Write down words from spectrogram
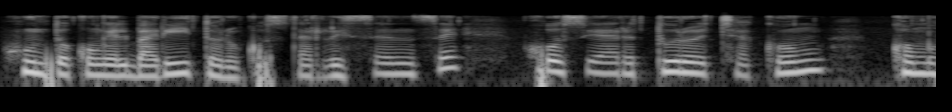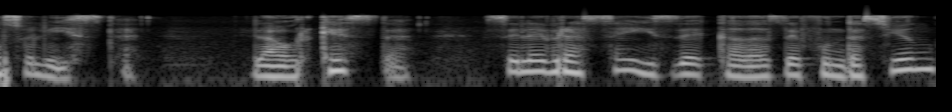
junto con el barítono costarricense José Arturo Chacón como solista. La orquesta celebra seis décadas de fundación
